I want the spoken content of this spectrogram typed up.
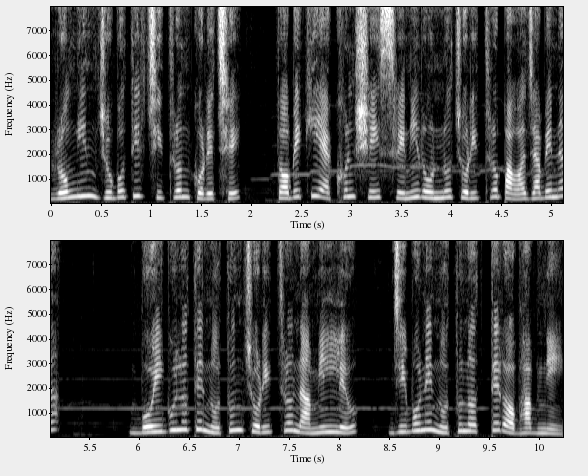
রঙিন যুবতীর চিত্রণ করেছে, তবে কি এখন সেই শ্রেণির অন্য চরিত্র পাওয়া যাবে না? বইগুলোতে নতুন চরিত্র না মিললেও জীবনে নতুনত্বের অভাব নেই।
